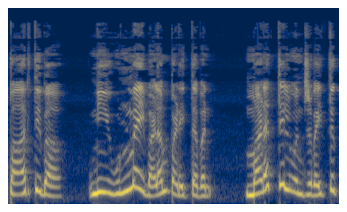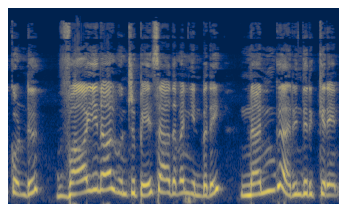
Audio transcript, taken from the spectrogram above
பார்த்திபா நீ உண்மை வளம் படைத்தவன். மனத்தில் ஒன்று வைத்துக்கொண்டு வாயினால் ஒன்று பேசாதவன் என்பதை நன்கு அறிந்திருக்கிறேன்.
